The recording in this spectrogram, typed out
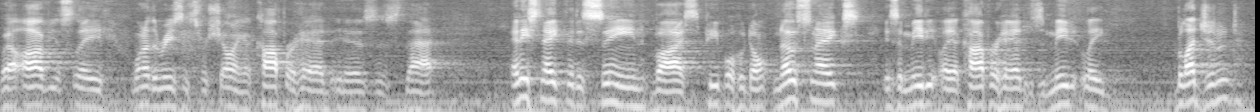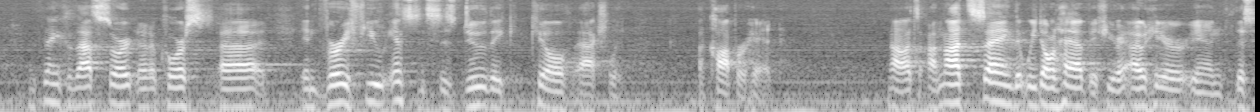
Well, obviously, one of the reasons for showing a copperhead is, is that any snake that is seen by people who don't know snakes is immediately a copperhead, is immediately bludgeoned, and things of that sort. And of course, uh, in very few instances do they kill actually a copperhead. Now, I'm not saying that we don't have, if you're out here in this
